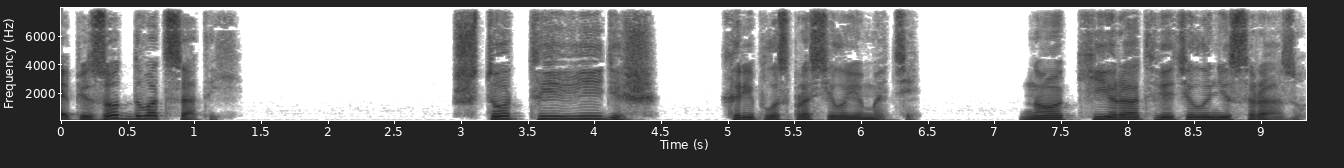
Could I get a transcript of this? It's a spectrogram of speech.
Эпизод двадцатый. «Что ты видишь?» — хрипло спросил ее Мэтти. Но Кира ответила не сразу.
